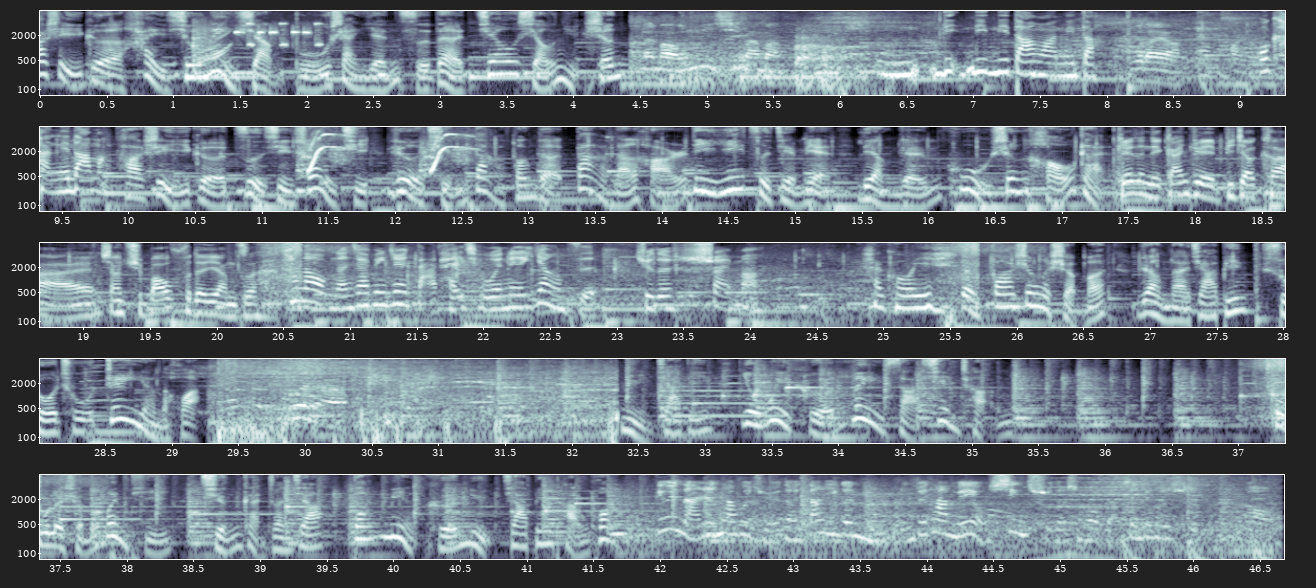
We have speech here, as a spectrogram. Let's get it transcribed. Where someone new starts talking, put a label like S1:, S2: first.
S1: 她是一个害羞内向、不善言辞的娇小女生。
S2: 来嘛，我们一起来嘛。
S3: 嗯，你你你打嘛，你打，
S2: 我打呀。
S3: 我看你打嘛。
S1: 他是一个自信帅气、热情大方的大男孩。第一次见面，两人互生好感，
S2: 给人的感觉比较可爱，想去保护的样子。
S4: 看到我们男嘉宾在打台球的那个样子，觉得帅吗？
S3: 还可以。
S1: 但发生了什么，让男嘉宾说出这样的话？女嘉宾又为何泪洒现场？出了什么问题？情感专家当面和女嘉宾谈话。
S5: 因为男人他会觉得，当一个女人对他没有兴趣的时候，表现就会是哦，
